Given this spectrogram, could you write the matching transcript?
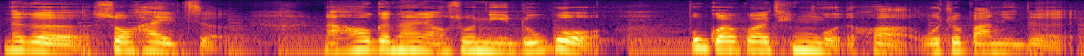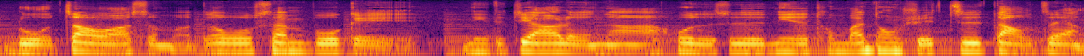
那个受害者，然后跟他讲说，你如果不乖乖听我的话，我就把你的裸照啊什么都散播给。你的家人啊，或者是你的同班同学知道这样，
